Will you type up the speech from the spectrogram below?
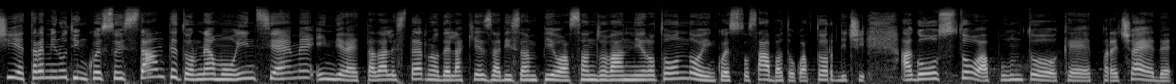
11 e 3 minuti in questo istante torniamo insieme in diretta dall'esterno della chiesa di San Pio a San Giovanni Rotondo in questo sabato 14 agosto appunto che precede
